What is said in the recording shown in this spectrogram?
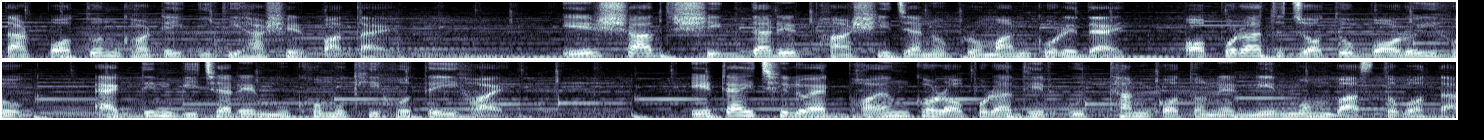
তার পতন ঘটে ইতিহাসের পাতায়। এর স্বাদ শিকদারের ফাঁসি যেন প্রমাণ করে দেয়, অপরাধ যত বড়ই হোক, একদিন বিচারের মুখোমুখি হতেই হয়। এটাই ছিল এক ভয়ঙ্কর অপরাধীর উত্থান পতনের নির্মম বাস্তবতা।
